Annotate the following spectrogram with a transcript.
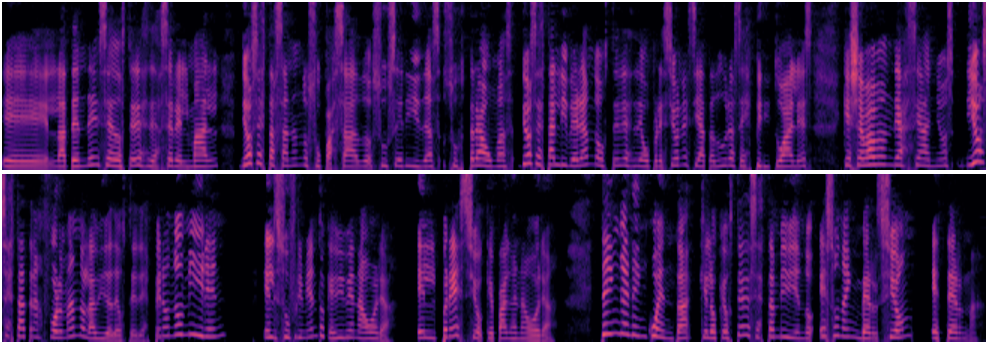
eh, la tendencia de ustedes de hacer el mal, Dios está sanando su pasado, sus heridas, sus traumas, Dios está liberando a ustedes de opresiones y ataduras espirituales que llevaban de hace años, Dios está transformando la vida de ustedes, pero no miren el sufrimiento que viven ahora, el precio que pagan ahora. Tengan en cuenta que lo que ustedes están viviendo es una inversión eterna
